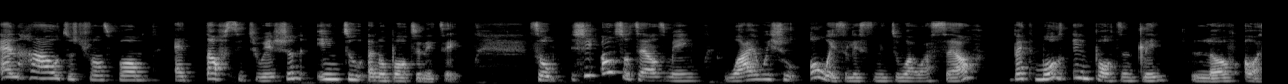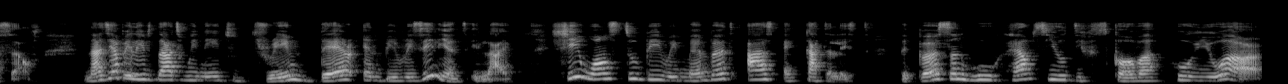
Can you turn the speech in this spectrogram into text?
and how to transform a tough situation into an opportunity. So, she also tells me why we should always listen to ourselves, but most importantly, love ourselves. Nadia believes that we need to dream, dare, and be resilient in life. She wants to be remembered as a catalyst the person who helps you discover who you are.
